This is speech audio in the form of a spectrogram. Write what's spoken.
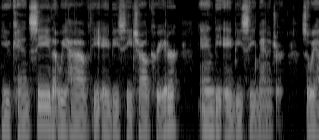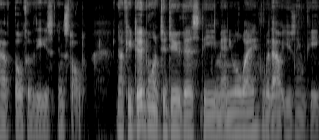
you can see that we have the ABC child creator and the ABC manager. So we have both of these installed. Now if you did want to do this the manual way without using the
